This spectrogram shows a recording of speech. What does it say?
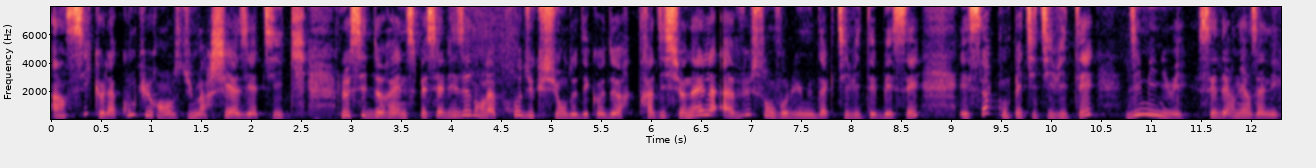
ainsi que la concurrence du marché asiatique. Le site de Rennes, spécialisé dans la production de décodeurs traditionnels, a vu son volume d'activité baisser et sa compétitivité diminuer ces dernières années.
